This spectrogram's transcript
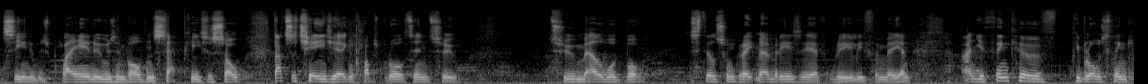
seeing who was playing, who was involved in set pieces. So that's a change Jurgen Klopp's brought into to Melwood, but still some great memories here really for me. And and you think of people always think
